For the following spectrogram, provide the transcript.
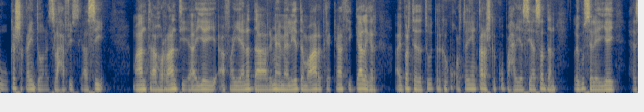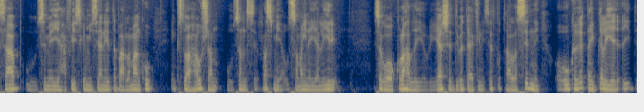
uu ka shaqayn doono isla xafiiskaasi maanta horaantii ayay afhayeenada arrimaha maaliyadda mucaaradka kathy gallagher ay barteeda twitterka ku qortay in qarashka ku baxaya siyaasaddan lagu saleeyey xisaab uu sameeyey xafiiska miisaaniyadda baarlamaanku inkastoo hawshan uusan si rasmiya u sameynaya layiri isagoo kula hadlaya wariyaasha dibadda kiniisad ku taalla sydney oo uu kaga qaybgalayay ciidda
